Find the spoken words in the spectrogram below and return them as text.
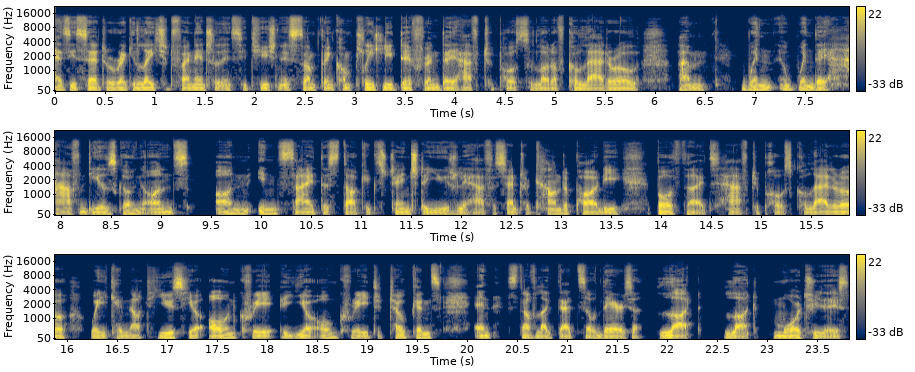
as you said, a regulated financial institution is something completely different. They have to post a lot of collateral. Um, when, when they have deals going on, on inside the stock exchange, they usually have a central counterparty. Both sides have to post collateral where you cannot use your own create your own created tokens and stuff like that. So there's a lot, lot more to this.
